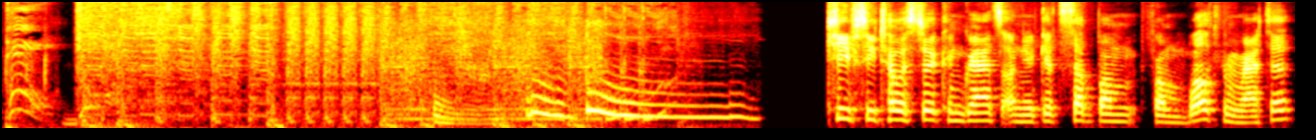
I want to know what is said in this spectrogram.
four. TFC Toaster, congrats on your gift sub from, from Weltrum Ratta.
